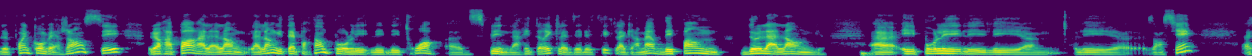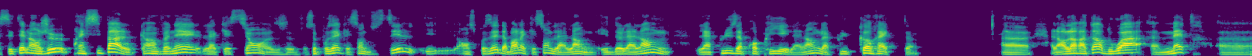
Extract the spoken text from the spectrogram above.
Le point de convergence, c'est le rapport à la langue. La langue est importante pour les, trois disciplines. La rhétorique, la dialectique, la grammaire dépendent de la langue. et pour les, les anciens, c'était l'enjeu principal. Quand venait la question, se posait la question du style, on se posait d'abord la question de la langue et de la langue la plus appropriée, la langue la plus correcte. Euh, alors, l'orateur doit euh, mettre euh,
